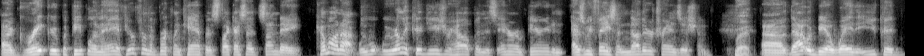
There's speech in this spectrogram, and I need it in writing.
a great group of people. And hey, if you're from the Brooklyn campus, like I said Sunday, come on up. We, we really could use your help in this interim period. And as we face another transition, Right. uh, that would be a way that you could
